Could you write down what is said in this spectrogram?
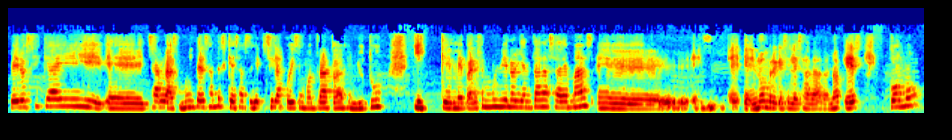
pero sí que hay eh, charlas muy interesantes que esas sí las podéis encontrar todas en YouTube y que me parecen muy bien orientadas además eh, el, nombre que se les ha dado, ¿no? Que es ¿Cómo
